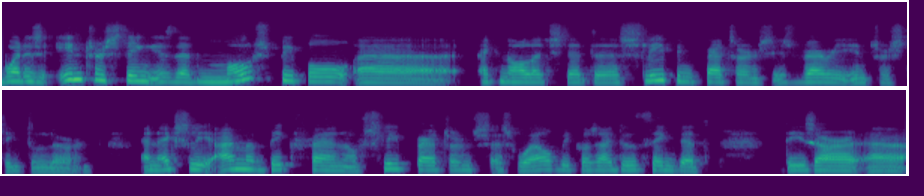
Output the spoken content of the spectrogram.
what is interesting is that most people uh, acknowledge that the sleeping patterns is very interesting to learn. And actually, I'm a big fan of sleep patterns as well because I do think that these are uh,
